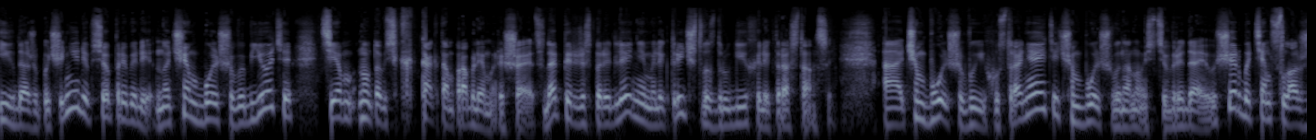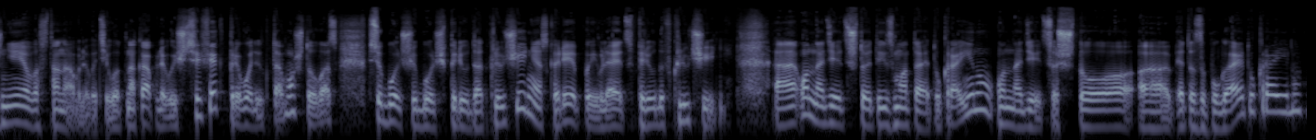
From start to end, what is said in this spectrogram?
их даже починили, все привели. Но чем больше вы бьете, тем, ну, то есть как там проблема решается, да, перераспределением электричества с других электростанций. А чем больше вы их устраняете, чем больше вы наносите вреда и ущерба, тем сложнее восстанавливать. И вот накапливающийся эффект приводит к тому, что у вас все больше и больше периода отключения, а скорее появляются периоды включений. А, он надеется, что это измотает Украину, он надеется, что а, это запугает Украину,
